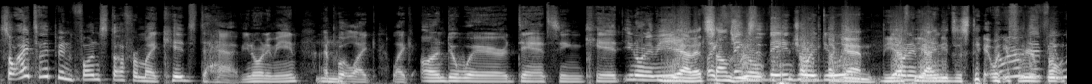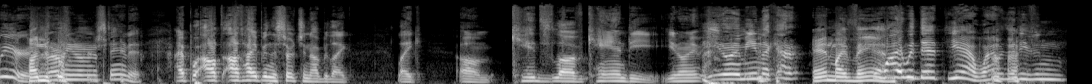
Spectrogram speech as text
So I type in fun stuff for my kids to have. You know what I mean? Mm. I put like like underwear, dancing kid. You know what I mean? Yeah, that like sounds things real- that they enjoy ag- doing. again, the You know what I FBI mean? needs to stay away from your phone. Weird. I don't even understand it. I put I'll I'll type in the search and I'll be like like um kids love candy. You know what I mean? You know what I mean? Like I and my van. why would that? Yeah, why would that even?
